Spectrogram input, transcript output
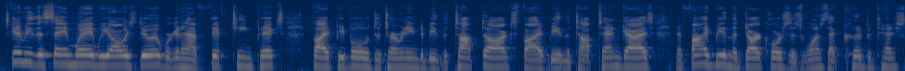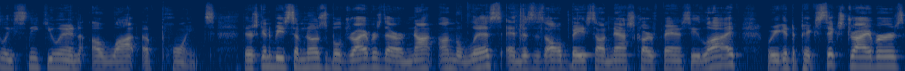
It's going to be the same way we always do it. We're going to have 15 picks, five people determining to be the top dogs, five being the top 10 guys, and five being the dark horses, ones that could potentially sneak you in a lot of points. There's going to be some noticeable drivers that are not on the list, and this is all based on NASCAR Fantasy Live, where you get to pick six drivers,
